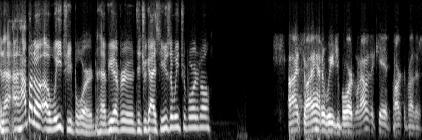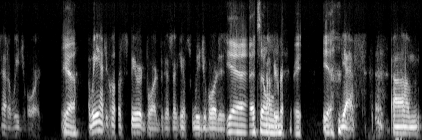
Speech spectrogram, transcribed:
And uh, how about a, a Ouija board? Have you ever? Did you guys use a Ouija board at all? All right, so I had a Ouija board. When I was a kid, Parker Brothers had a Ouija board. Yeah, We had to call it a spirit board because I guess Ouija board is yeah, it's own right. Yeah. Yes. Um,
